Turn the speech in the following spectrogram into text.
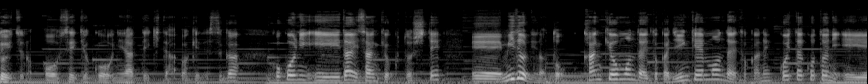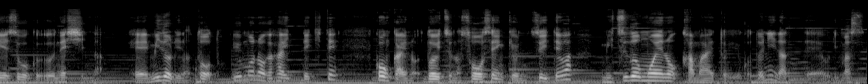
ドイツの政局を担ってきたわけですが、ここに第3局として、えー、緑の党、環境問題とか人権問題とかね、こういったことに、えー、すごく熱心な、えー、緑の党というものが入ってきて、今回のドイツの総選挙については三つどもえの構えということになっております。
